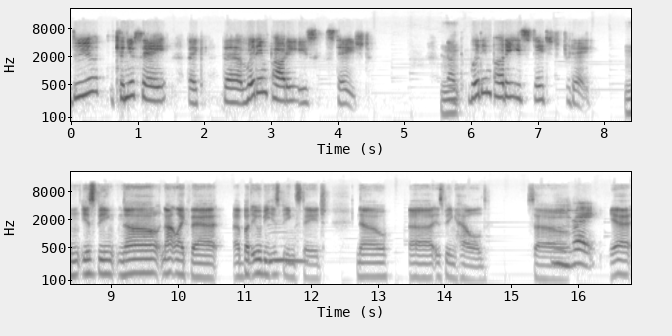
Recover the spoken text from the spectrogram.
do you can you say like the wedding party is staged? Mm, Like wedding party is staged today. Mm, is being no, not like that. Uh, but it would be is being Mm. staged. No, uh, is being held. So Mm, right. yeah,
